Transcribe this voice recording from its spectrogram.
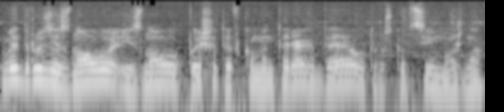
Ви, друзі, знову і знову пишете в коментарях, де у Трускавці можна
